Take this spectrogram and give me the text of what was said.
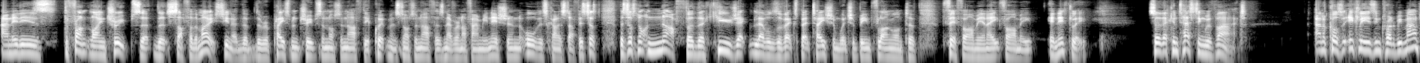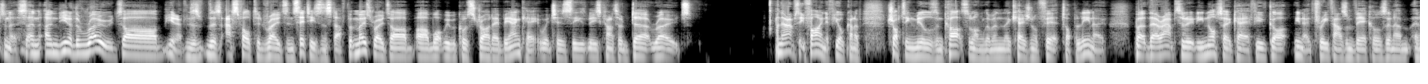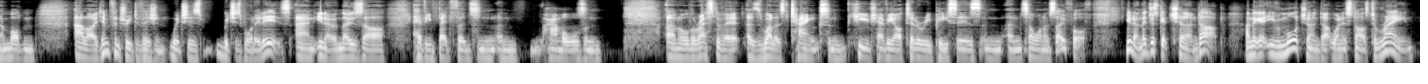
And it is the frontline troops that, that suffer the most. You know, the, the replacement troops are not enough, the equipment's not enough, there's never enough ammunition, all this kind of stuff. It's just, there's just not enough for the huge levels of expectation which have been flung onto Fifth Army and Eighth Army in Italy. So they're contesting with that and of course, Italy is incredibly mountainous, and and you know the roads are you know there's, there's asphalted roads in cities and stuff, but most roads are are what we would call strade bianche, which is these, these kind of sort of dirt roads. And they're absolutely fine if you're kind of trotting mules and carts along them and the occasional Fiat Topolino. But they're absolutely not okay if you've got, you know, 3,000 vehicles in a, in a modern allied infantry division, which is, which is what it is. And, you know, and those are heavy Bedfords and, and Hamels and and all the rest of it, as well as tanks and huge heavy artillery pieces and, and so on and so forth. You know, and they just get churned up and they get even more churned up when it starts to rain.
